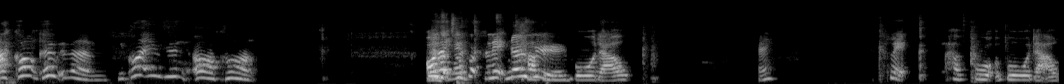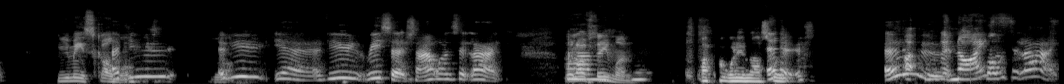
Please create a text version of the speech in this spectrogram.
I can't cope with them. You can't even. Oh, I can't. I Like, like you've got Click no having room. a board out. Okay. Click have brought a board out. You mean Have Scolmore? you? Have you? Yeah. Have you researched that? What's it like? Well, I've Um, seen one. I put one in last Oh. week. Oh. Uh, nice? What was it like?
